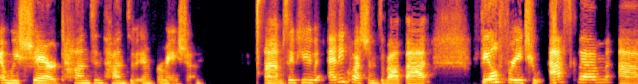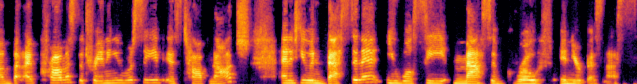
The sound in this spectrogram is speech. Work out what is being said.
and we share tons and tons of information. Um, so if you have any questions about that, feel free to ask them. Um, but I promise the training you receive is top notch. And if you invest in it, you will see massive growth in your business.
